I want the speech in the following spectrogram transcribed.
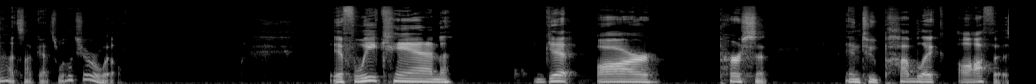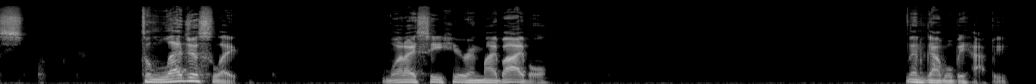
No, it's not God's will, it's your will. If we can get our person into public office to legislate what I see here in my Bible, then God will be happy.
